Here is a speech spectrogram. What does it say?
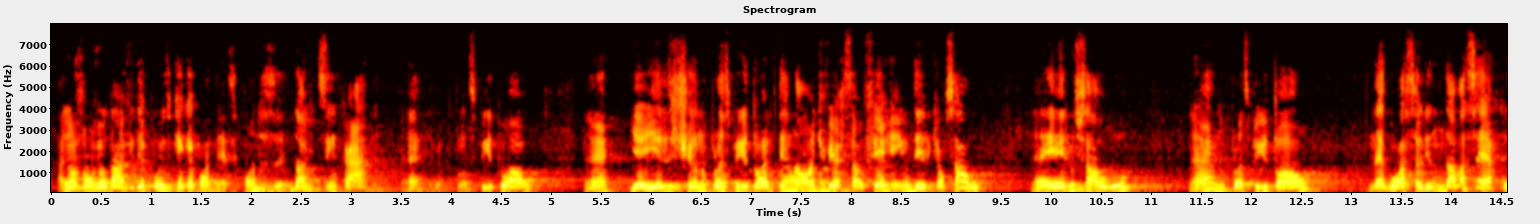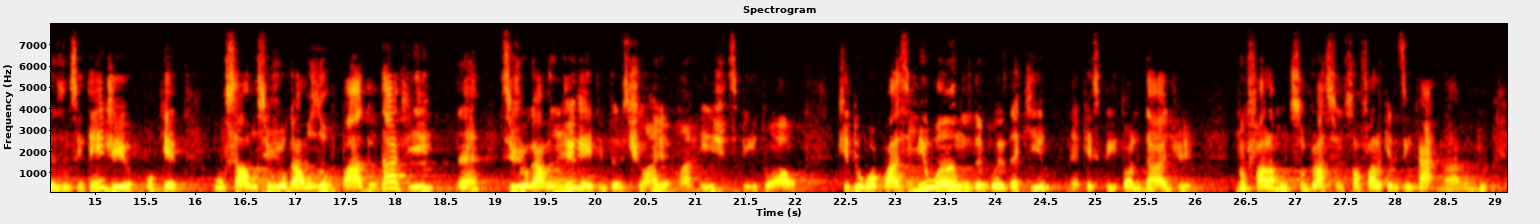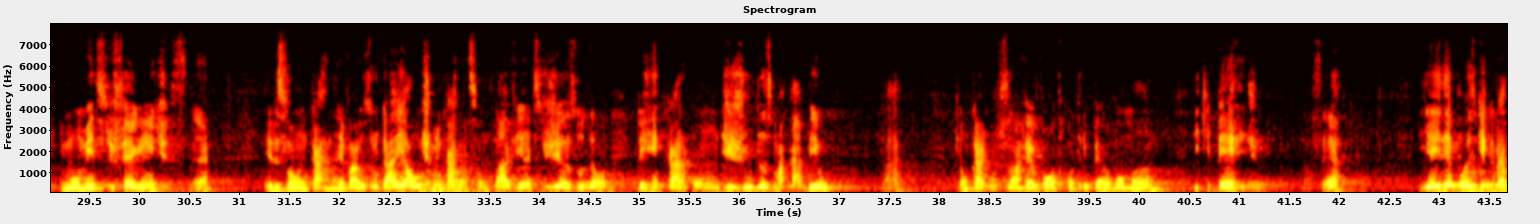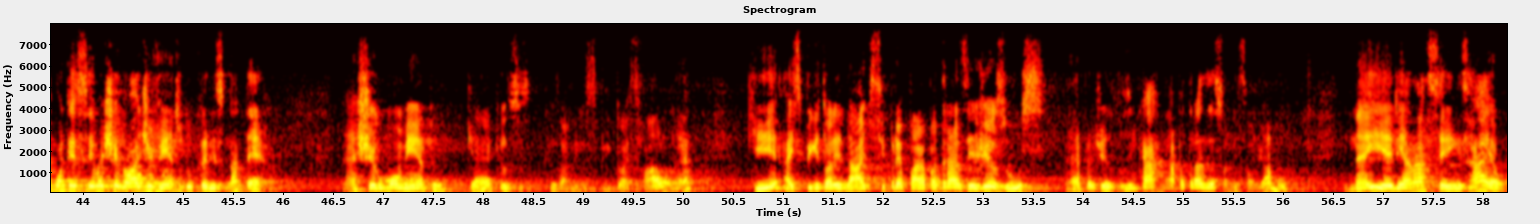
Aí nós vamos ver o Davi depois. O que, que acontece? Quando o Davi desencarna, né? Ele vai para o plano espiritual, né? E aí ele chega no plano espiritual e tem lá um adversário ferrenho dele, que é o Saul. Né? Ele e o Saul, né? no plano espiritual, o negócio ali não dava certo, eles não se entendiam. Por quê? O Saul se julgava usurpado e o Davi né, se julgava no direito. Então eles tinham uma, uma rixa espiritual que durou quase mil anos depois daquilo, né, que a espiritualidade não fala muito sobre o assunto, só fala que eles encarnaram em momentos diferentes, né? Eles vão encarnar em vários lugares, e a última encarnação do Davi, antes de Jesus, ele reencarna com o nome de Judas Macabeu, tá? que é um cara que fez uma revolta contra o Império Romano e que perde, tá certo? E aí depois o que, que vai acontecer? Vai chegar o advento do Cristo na Terra. Né? Chega um momento que, é, que, os, que os amigos espirituais falam, né? que a espiritualidade se prepara para trazer Jesus, né? para Jesus encarnar, para trazer a sua missão de amor. Né? E ele ia nascer em Israel.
